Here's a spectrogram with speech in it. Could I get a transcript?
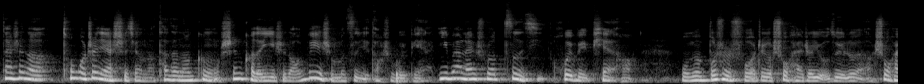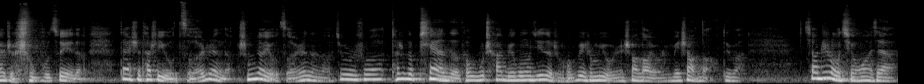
但是呢，通过这件事情呢，他才能更深刻的意识到为什么自己当时会骗。一般来说，自己会被骗哈，我们不是说这个受害者有罪论啊，受害者是无罪的，但是他是有责任的。什么叫有责任的呢？就是说他是个骗子，他无差别攻击的时候，为什么有人上当，有人没上当，对吧？像这种情况下。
